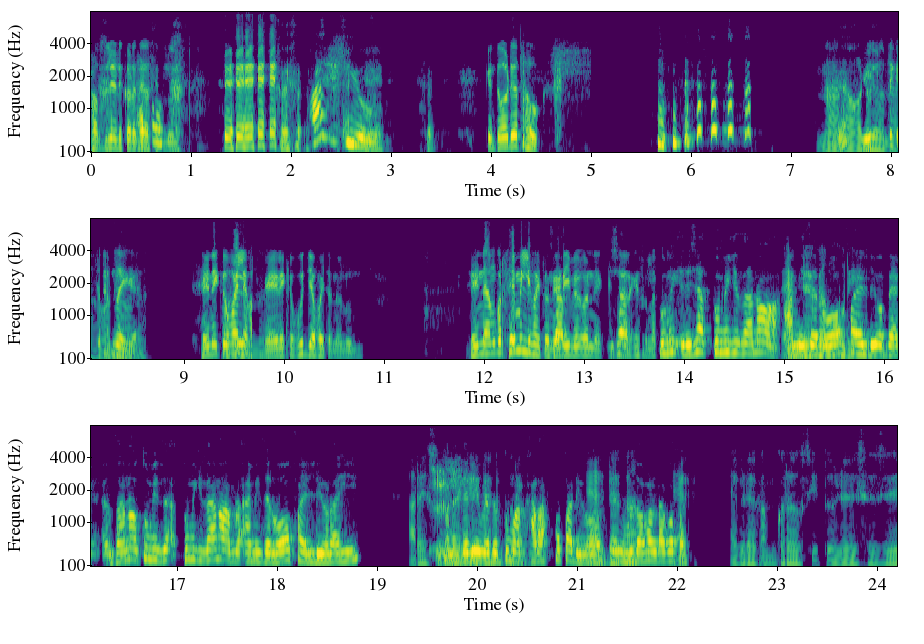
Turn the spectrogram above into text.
সব ডিলিট করে উচিত Fuck কিন্তু অডিও থাকুক। না না অডিও না হেনে কে পাইলে হেনে কে বুঝিয়া পাইতো না লুন হেনে আমগর ফ্যামিলি পাইতো না এডি অনেক তুমি রিশাদ তুমি কি জানো আমি যে র ফাইল দিও ব্যাক জানো তুমি তুমি কি জানো আমরা আমি যে র ফাইল দিও রাহি আরে মানে তোমার খারাপ কথা দিও উল্টা পাল্টা কথা একটা কাম করা উচিত। ওইটা হচ্ছে যে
